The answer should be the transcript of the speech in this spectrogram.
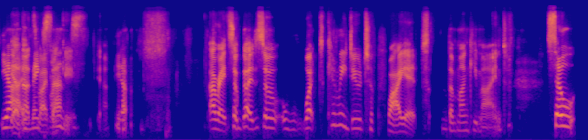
Yeah. yeah it makes sense. Monkey. Yeah. Yeah. All right. So good. So, what can we do to quiet the monkey mind? So,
